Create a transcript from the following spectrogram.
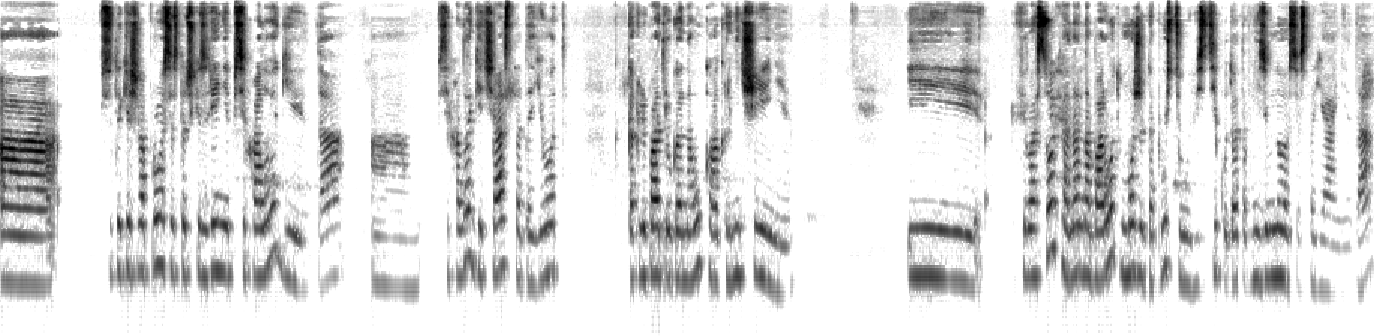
А все-таки же вопросы с точки зрения психологии, да, а, психология часто дает, как любая другая наука, ограничения. И философия, она наоборот может, допустим, увести куда-то в неземное состояние, да.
